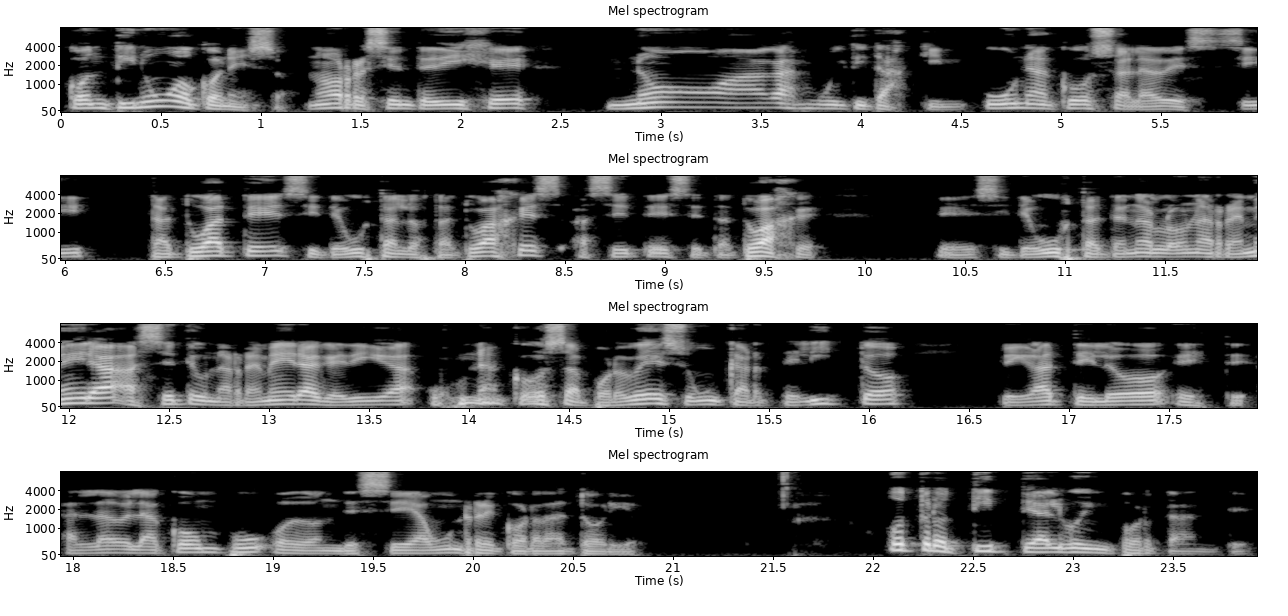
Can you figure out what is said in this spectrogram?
Continúo con eso, ¿no? Recién te dije, no hagas multitasking, una cosa a la vez, ¿sí? Tatuate, si te gustan los tatuajes, hacete ese tatuaje. Eh, si te gusta tenerlo en una remera, hacete una remera que diga una cosa por vez, un cartelito, pegátelo este, al lado de la compu o donde sea un recordatorio. Otro tip de algo importante.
